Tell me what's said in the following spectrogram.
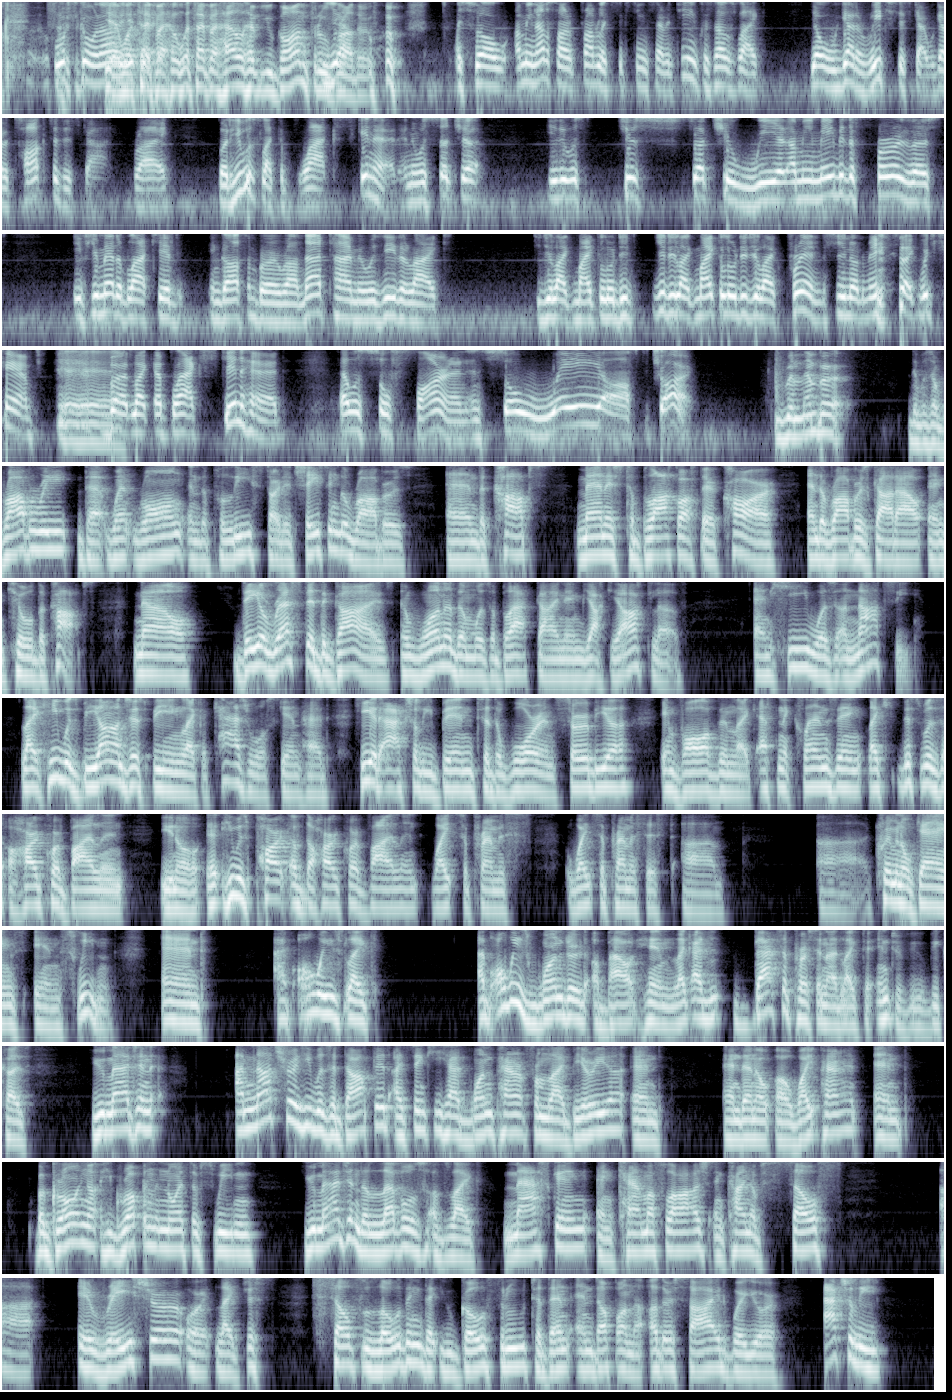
what's going on Yeah, what type of what type of hell have you gone through, Yeah. brother? so I mean, I was probably like 16, 17, because I was like, yo, we got to reach this guy. We got to talk to this guy, right? But he was like a black skinhead. And it was such a, it was just such a weird, I mean, maybe the furthest, if you met a black kid in Gothenburg around that time, it was either like, did you like Michael or did you do like Michael or did you like Prince? You know what I mean? like which camp? Yeah, yeah, yeah. But like a black skinhead, that was so foreign and so way off the chart. remember there was a robbery that went wrong and the police started chasing the robbers and the cops managed to block off their car and the robbers got out and killed the cops now they arrested the guys and one of them was a black guy named Jackie Arklöv and he was a nazi Like he was beyond just being like a casual skinhead. He had actually been to the war in Serbia, involved in like ethnic cleansing. Like this was a hardcore violent, you know, he was part of the hardcore violent white supremacist, white supremacist um, uh, criminal gangs in Sweden. And I've always like, I've always wondered about him. Like, I that's a person I'd like to interview because you imagine I'm not sure he was adopted. I think he had one parent from Liberia and and then a, a, white parent. And but growing up, he grew up in the north of Sweden. You imagine the levels of like masking and camouflage and kind of self uh, erasure or like just self-loathing that you go through to then end up on the other side where you're actually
